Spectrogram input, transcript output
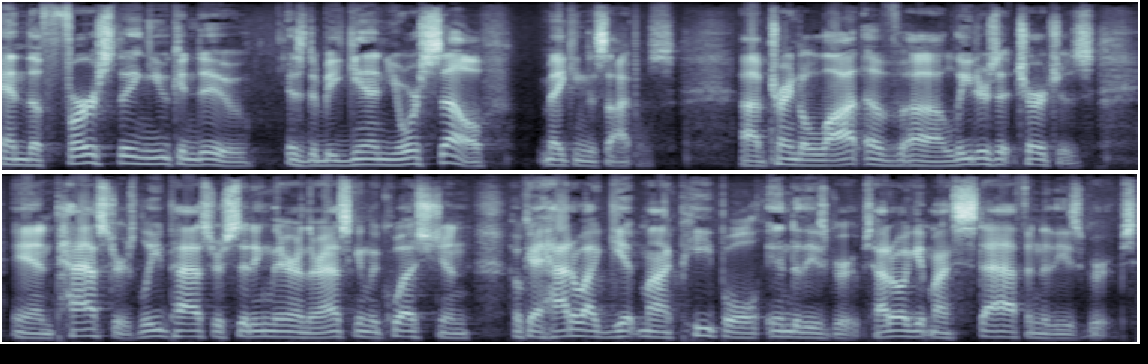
And the first thing you can do is to begin yourself making disciples. I've trained a lot of uh, leaders at churches and pastors, lead pastors sitting there, and they're asking the question, okay, how do I get my people into these groups? How do I get my staff into these groups?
